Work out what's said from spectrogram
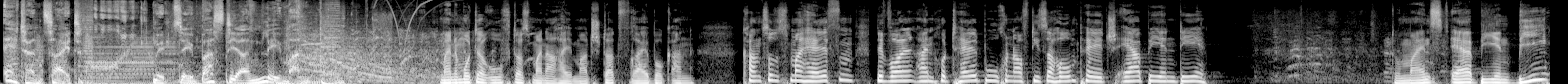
Elternzeit mit Sebastian Lehmann. Meine Mutter ruft aus meiner Heimatstadt Freiburg an. Kannst du uns mal helfen? Wir wollen ein Hotel buchen auf dieser Homepage Airbnb. Du meinst Airbnb?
